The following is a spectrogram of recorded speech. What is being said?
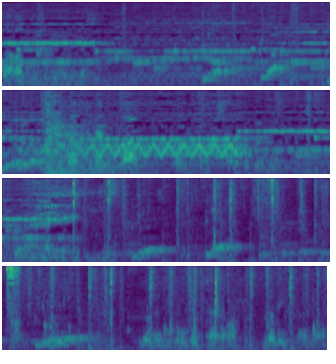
sağ alt köşede gördüğünüz. Buna filan var olduğunu işaret ediyor. Gördüğünüz gibi orada iki tane var. Burada iki tane var.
